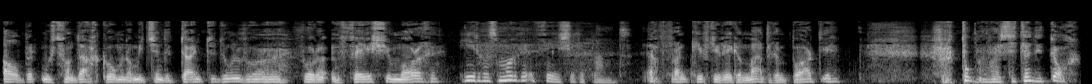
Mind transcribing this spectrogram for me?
Albert moest vandaag komen om iets in de tuin te doen voor, eh, voor een, een feestje morgen. Hier was morgen een feestje gepland. Ja, Frank heeft hier regelmatig een party. Verdomme, waar zit hij nu toch?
